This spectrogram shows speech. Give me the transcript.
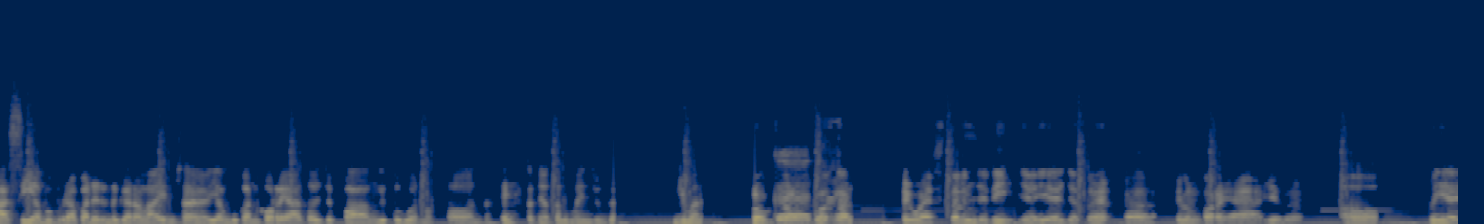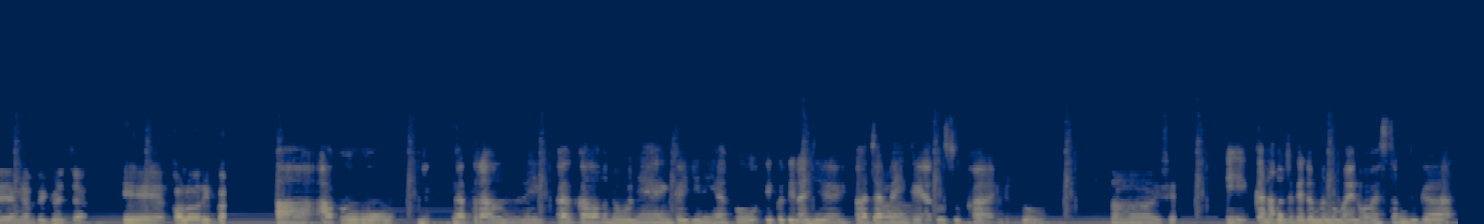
Asia beberapa dari negara lain misalnya yang bukan Korea atau Jepang gitu gue nonton. Eh ternyata lumayan juga. Gimana? Kalau gue kan dari western jadi ya iya jatuhnya ke film Korea gitu. oh Tapi ya yang ngerti gue cak. iya kalau Ripka Ah, aku nggak terlalu sih. Eh, kalau ketemunya yang kayak gini ya aku ikutin aja. Kalau capek yang Ah. kayak aku suka gitu. ah isi kan aku juga demen lumayan western juga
